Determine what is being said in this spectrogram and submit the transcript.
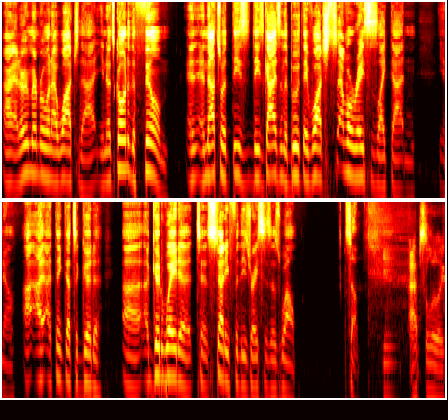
all right, I remember when I watched that. You know, it's going to the film, and, and that's what these these guys in the booth they've watched several races like that, and you know, I, I think that's a good uh, a good way to to study for these races as well. So, absolutely.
